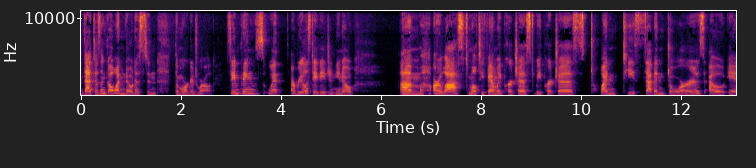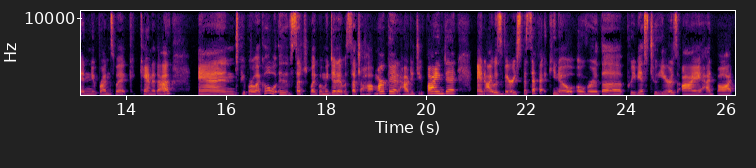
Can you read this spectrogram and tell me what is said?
That doesn't go unnoticed in the mortgage world. Same things with a real estate agent. You know, um, our last multifamily purchase, we purchased 27 doors out in New Brunswick, Canada. And people are like, oh, it was such like when we did it, it was such a hot market. How did you find it? And I was very specific. You know, over the previous two years, I had bought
